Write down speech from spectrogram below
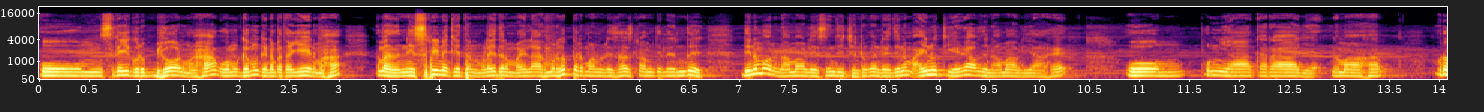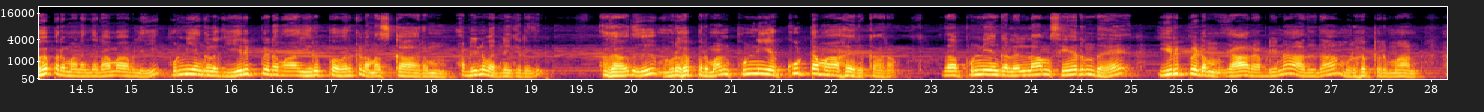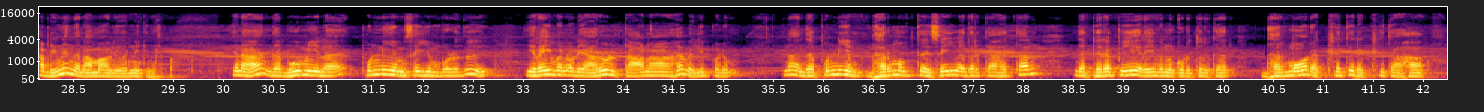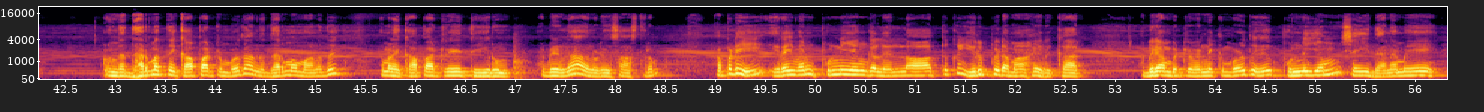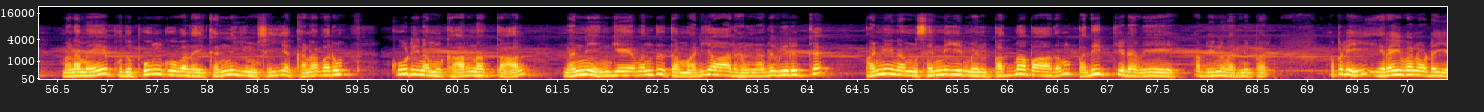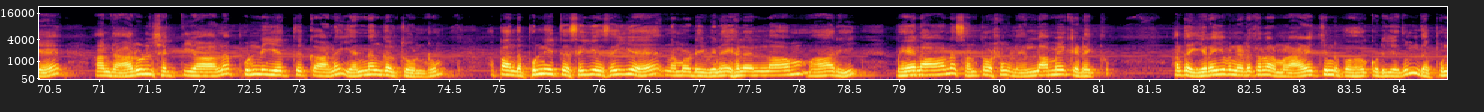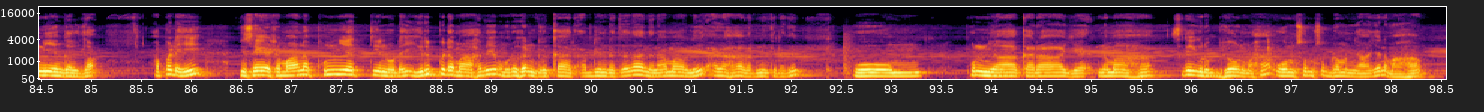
ஓம் ஸ்ரீ குருப்பியோ நம ஓம் கம் கணபதையே நம நம்ம நிஸ்ரீநிகேதன் வலைதளம் வாயிலாக முருகப்பெருமானுடைய சாஸ்திராமத்திலிருந்து தினமும் ஒரு நாமாவளியை சிந்திச்சுருக்கோம் இன்றைய தினம் ஐநூற்றி ஏழாவது நாமாவளியாக ஓம் புண்ணியாகராய நமாக முருகப்பெருமான் அந்த நாமாவளி புண்ணியங்களுக்கு இருப்பிடமாக இருப்பவருக்கு நமஸ்காரம் அப்படின்னு வர்ணிக்கிறது. அதாவது முருகப்பெருமான் புண்ணிய கூட்டமாக இருக்காராம். அதாவது புண்ணியங்கள் எல்லாம் சேர்ந்த இருப்பிடம் யார் அப்படின்னா அதுதான் முருகப்பெருமான் அப்படின்னு இந்த நாமாவளி வர்ணிக்கிறது. ஏன்னா இந்த பூமியில் புண்ணியம் செய்யும் பொழுது இறைவனுடைய அருள் தானாக வெளிப்படும். ஏன்னா அந்த புண்ணியம் தர்மத்தை செய்வதற்காகத்தான் இந்த பிறப்பையே இறைவன் கொடுத்துருக்கார். தர்மோ ரக்ஷதி ரக்ஷிதாக அந்த தர்மத்தை காப்பாற்றும் பொழுது அந்த தர்மமானது நம்மளை காப்பாற்றியே தீரும் அப்படின்றது அதனுடைய சாஸ்திரம். அப்படி இறைவன் புண்ணியங்கள் எல்லாத்துக்கும் இருப்பிடமாக இருக்கார். அபிராம் பெற்று வர்ணிக்கும் பொழுது புண்ணியம் செய் தனமே மனமே புது பூங்குவலை கன்னியும் செய்ய கணவரும் கூடினம் காரணத்தால் நன்னி இங்கே வந்து தம் அடியார்கள் நடுவிருக்க பன்னினம் சென்னியின் மேல் பத்மபாதம் பதித்திடவே அப்படின்னு வர்ணிப்பார். அப்படி இறைவனுடைய அந்த அருள் சக்தியால் புண்ணியத்துக்கான எண்ணங்கள் தோன்றும். அப்போ அந்த புண்ணியத்தை செய்ய செய்ய நம்மளுடைய வினைகளெல்லாம் மாறி மேலான சந்தோஷங்கள் எல்லாமே கிடைக்கும். அந்த இறைவன் இடத்துல நம்மளை அழைச்சின்னு போகக்கூடியதும் இந்த புண்ணியங்கள் தான். அப்படி விசேஷமான புண்ணியத்தினுடைய இருப்பிடமாகவே முருகன் இருக்கார் அப்படின்றது தான் இந்த நாமாவளி அழகாக வர்ணிக்கிறது. ஓம் புண்ணியாகராய நமஹ. ஸ்ரீ குருப்பியோ நமஹ. ஓம் சும் சுப்பிரமணியாய நமஹ.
